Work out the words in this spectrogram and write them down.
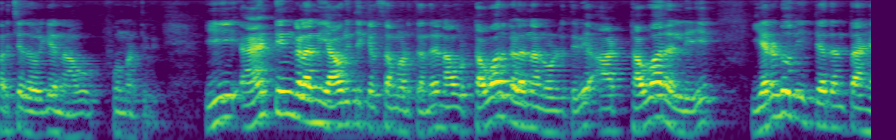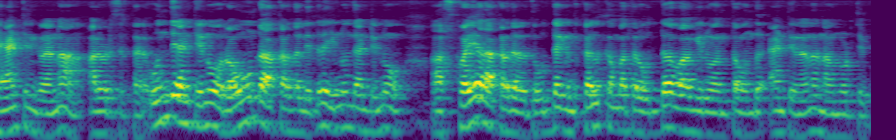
ಪರಿಚಯದವರಿಗೆ ನಾವು ಫೋನ್ ಮಾಡ್ತೀವಿ. ಈ ಆ್ಯಂಟಿನ್ಗಳನ್ನು ಯಾವ ರೀತಿ ಕೆಲಸ ಮಾಡುತ್ತೆ ಅಂದರೆ ನಾವು ಟವರ್ಗಳನ್ನು ನೋಡಿರ್ತೀವಿ. ಆ ಟವರಲ್ಲಿ ಎರಡು ರೀತಿಯಾದಂಥ ಆ್ಯಂಟಿನ್ಗಳನ್ನು ಅಳವಡಿಸಿರ್ತಾರೆ. ಒಂದು ಆ್ಯಂಟಿನು ರೌಂಡ್ ಆಕಾರದಲ್ಲಿದ್ದರೆ ಇನ್ನೊಂದು ಆ್ಯಂಟಿನು ಸ್ಕ್ವಯರ್ ಆಕಾರದಲ್ಲಿರುತ್ತೆ. ಉದ್ದಗಿಂದ ಕಲ್ಲು ಕಂಬ ಥರ ಉದ್ದವಾಗಿರುವಂಥ ಒಂದು ಆ್ಯಂಟಿನನ್ನು ನಾವು ನೋಡ್ತೀವಿ.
